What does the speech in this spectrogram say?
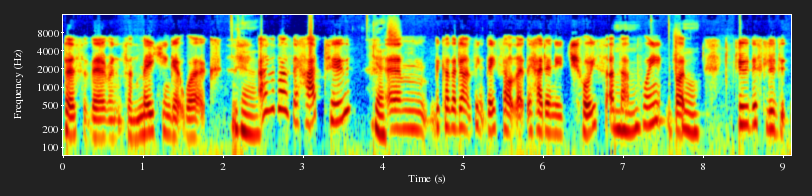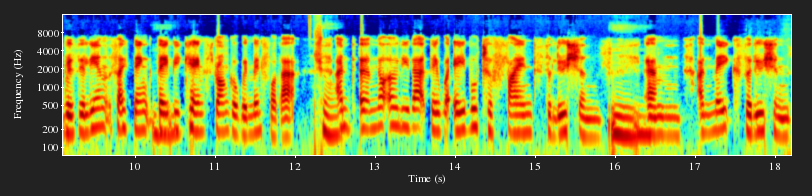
perseverance and making it work Yeah. I suppose they had to yes. um, because I don't think they felt like they had any choice at Mhm. that point but sure. through this resilience I think they Mhm. became stronger women for that Sure. and um, not only that they were able to find solutions Mm. um, and make solutions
